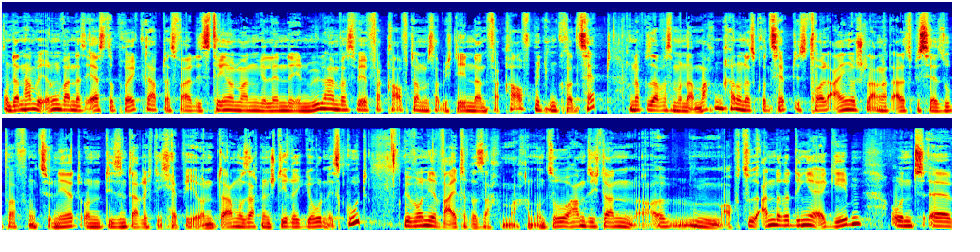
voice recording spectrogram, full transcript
Und dann haben wir irgendwann das erste Projekt gehabt, das war das Tingelmann-Gelände in Mülheim, was wir verkauft haben. Das habe ich denen dann verkauft mit dem Konzept und habe gesagt, was man da machen kann. Und das Konzept ist toll eingeschlagen, hat alles bisher super funktioniert und die sind da richtig happy. Und da haben wir gesagt, Mensch, die Region ist gut, wir wollen hier weitere Sachen machen. Und so haben sich dann äh, auch zu andere Dinge ergeben und äh,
